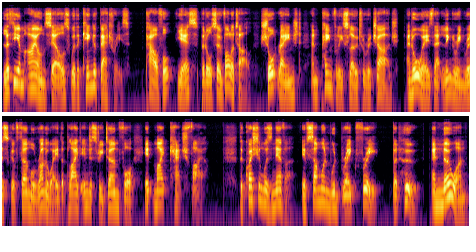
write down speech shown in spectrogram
Lithium ion cells were the king of batteries. Powerful, yes, but also volatile short ranged, and painfully slow to recharge, and always that lingering risk of thermal runaway, the polite industry term for it might catch fire. The question was never if someone would break free, but who. And no one,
